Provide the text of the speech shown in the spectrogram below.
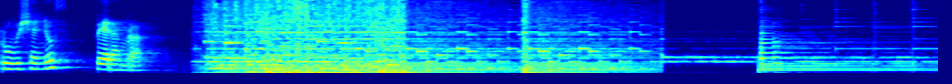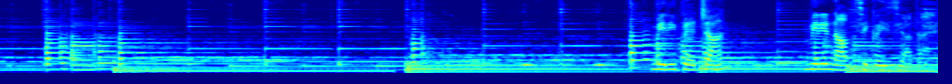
provision news Perambra. मेरी पहचान मेरे नाम से कहीं ज़्यादा है।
